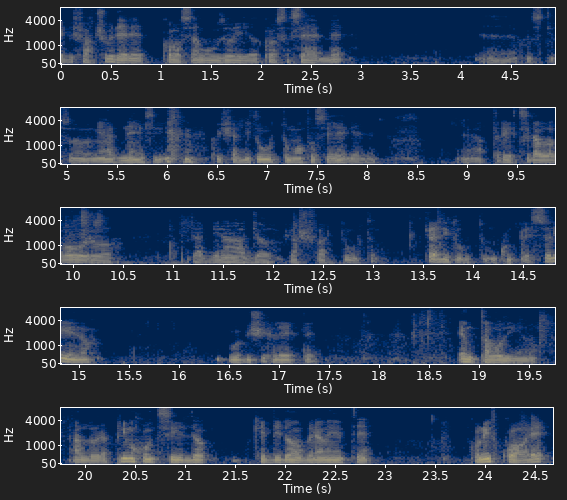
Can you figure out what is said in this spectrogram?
e vi faccio vedere cosa uso io, cosa serve. Eh, questi sono i miei arnesi, qui c'è di tutto, motoseghe, eh, attrezzi da lavoro, giardinaggio, mi piace fare tutto. C'è di tutto, un compressorino, due biciclette e un tavolino. Allora, primo consiglio che vi do veramente con il cuore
